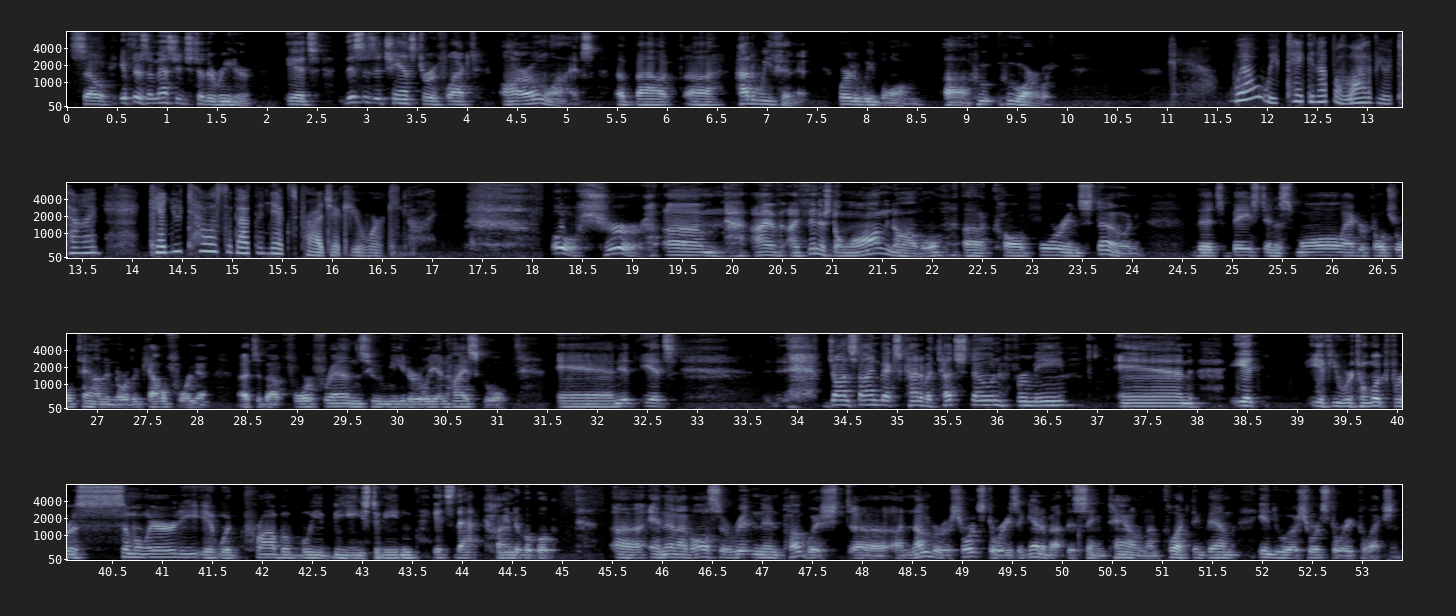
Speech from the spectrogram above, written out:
So if there's a message to the reader, it's this is a chance to reflect on our own lives about uh, how do we fit in? Where do we belong? Uh, who, who are we? Well, we've taken up a lot of your time. Can you tell us about the next project you're working on? Oh, sure. Um, I've I finished a long novel uh, called Four in Stone that's based in a small agricultural town in Northern California. It's about four friends who meet early in high school, and it, it's John Steinbeck's kind of a touchstone for me, and it if you were to look for a similarity, it would probably be East of Eden. It's that kind of a book. Uh, and then I've also written and published uh, a number of short stories, again, about this same town, and I'm collecting them into a short story collection.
